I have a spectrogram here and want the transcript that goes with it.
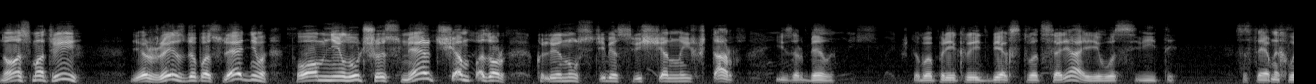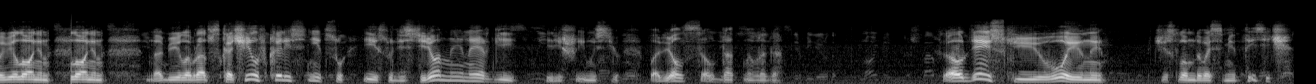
«Но смотри!» Держись до последнего. Помни, лучше смерть, чем позор. Клянусь тебе, священный штар из Арбелы, чтобы прикрыть бегство царя и его свиты. Состоянных Вавилонин, Лонин, Набила брат вскочил в колесницу и с удестеренной энергией и решимостью повел солдат на врага. Халдейские воины числом до восьми тысяч,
